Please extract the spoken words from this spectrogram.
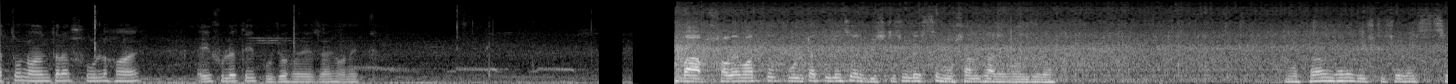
এত নয়নতারা ফুল হয়, এই ফুলেতেই পুজো হয়ে যায় অনেক। বাপ সবে মাত্র ফুলটা তুলেছে আর বৃষ্টি চলে এসছে মশাল ধারে, বন্ধুরা। মশাল ধারে বৃষ্টি চলে এসছে।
